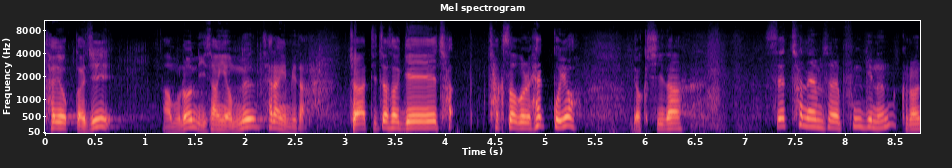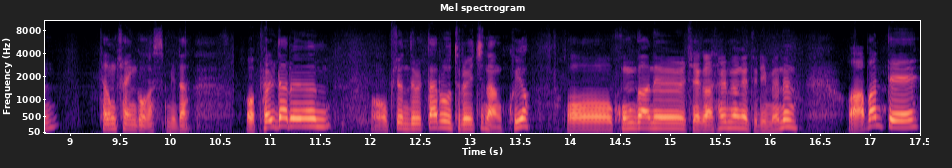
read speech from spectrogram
타이어까지 아무런 이상이 없는 차량입니다. 자 뒷좌석에 차, 착석을 했고요. 역시나 새 차 냄새 풍기는 그런 자동차인 것 같습니다 어, 별다른 어, 옵션들 따로 들어있진 않고요 어, 공간을 제가 설명해 드리면은 어, 아반떼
